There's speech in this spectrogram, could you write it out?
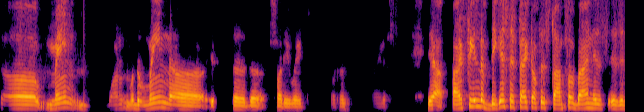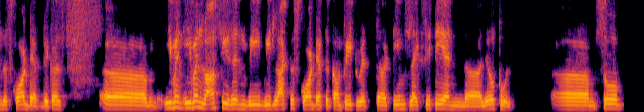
The main one, the main, uh, if the the sorry, wait, what was yeah, I feel the biggest effect of this transfer ban is is in the squad depth because um, even even last season we we lacked the squad depth to compete with uh, teams like City and uh, Liverpool. Um, so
